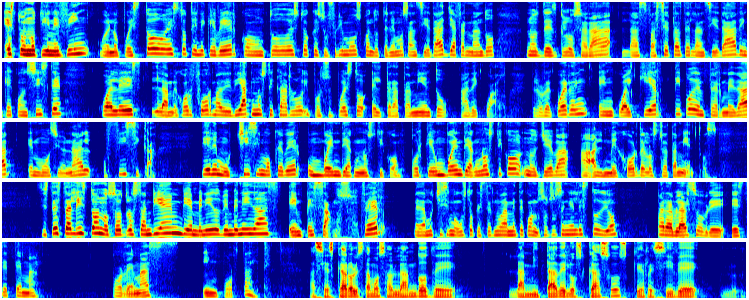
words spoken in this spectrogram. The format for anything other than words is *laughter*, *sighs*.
esto no tiene fin. Bueno, pues todo esto tiene que ver con todo esto que sufrimos cuando tenemos ansiedad. Ya Fernando nos desglosará las facetas de la ansiedad, en qué consiste, cuál es la mejor forma de diagnosticarlo y por supuesto el tratamiento adecuado. Pero recuerden, en cualquier tipo de enfermedad emocional o física, tiene muchísimo que ver un buen diagnóstico, porque un buen diagnóstico nos lleva al mejor de los tratamientos. Si usted está listo, nosotros también. Bienvenidos, bienvenidas. Empezamos. Fer, me da muchísimo gusto que estés nuevamente con nosotros en el estudio para hablar sobre este tema por demás importante. Así es, Carol, estamos hablando de la mitad de los casos que recibe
